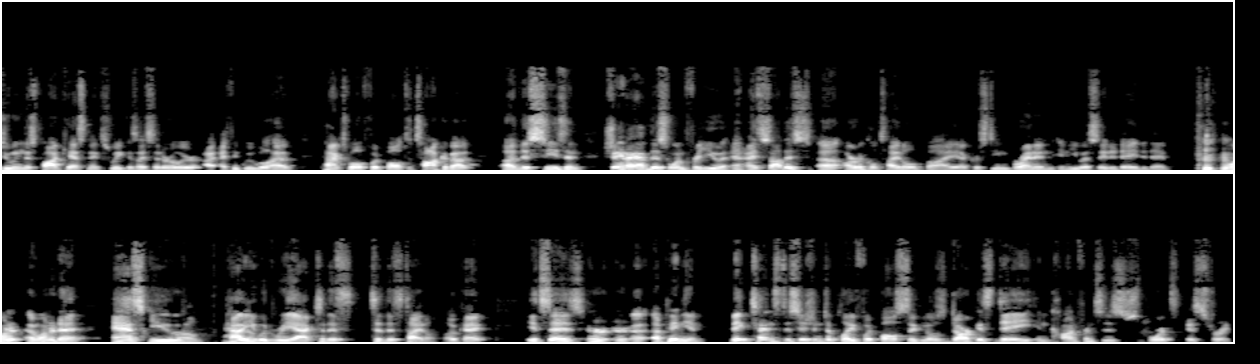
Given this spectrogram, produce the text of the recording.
doing this podcast next week. As I said earlier, I, I think we will have Pac 12 football to talk about uh, this season. Shane, I have this one for you. And I saw this uh, article title by uh, Christine Brennan in USA Today today. I, wanted, I wanted to ask you oh, how yeah. you would react to this to this title. Okay, it says her, her uh, opinion: Big Ten's decision to play football signals darkest day in conference's sports history.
